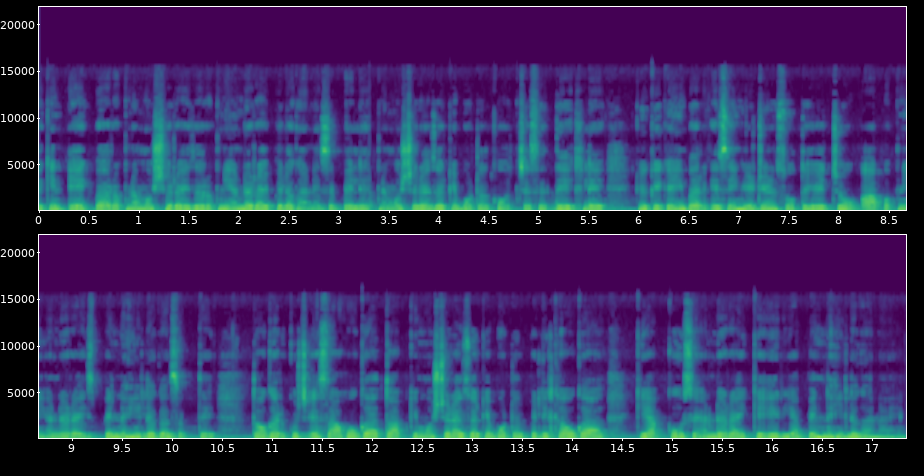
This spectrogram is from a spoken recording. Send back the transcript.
लेकिन एक बार अपना मॉइस्चराइज़र अपनी अंडर आई पे लगाने से पहले अपने मॉइस्चराइज़र की बोतल को अच्छे से देख ले क्योंकि कई बार ऐसे इंग्रेडिएंट्स होते हैं जो आप अपनी अंडर आइज़ पे नहीं लगा सकते। तो अगर कुछ ऐसा होगा तो आपके मॉइस्चराइज़र की बोतल पे लिखा होगा कि आपको उसे अंडर आई के एरिया पे नहीं लगाना है।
